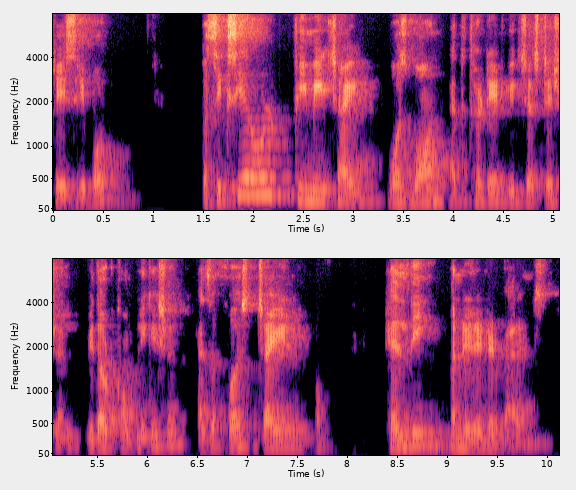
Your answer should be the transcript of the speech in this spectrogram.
Case report a six-year-old female child was born at the 38-week gestation without complication as a first child of healthy, unrelated parents.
